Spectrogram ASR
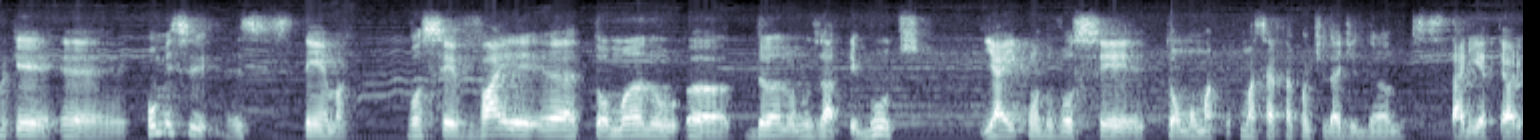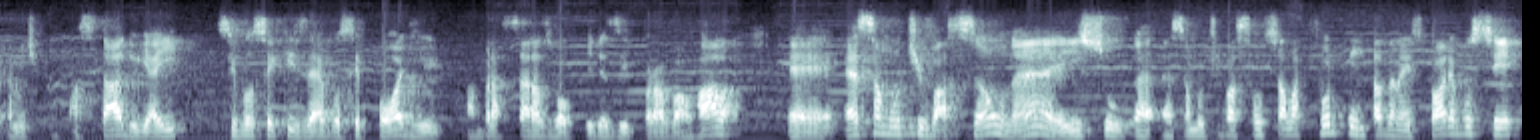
porque é, como esse, esse, sistema você vai é, tomando uh, dano nos atributos, e aí quando você toma uma, uma certa quantidade de dano, você estaria teoricamente afastado, e aí se você quiser, você pode abraçar as Valkyrias e ir para Valhalla, é, essa motivação, né? Isso, é, essa motivação, se ela for contada na história, você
